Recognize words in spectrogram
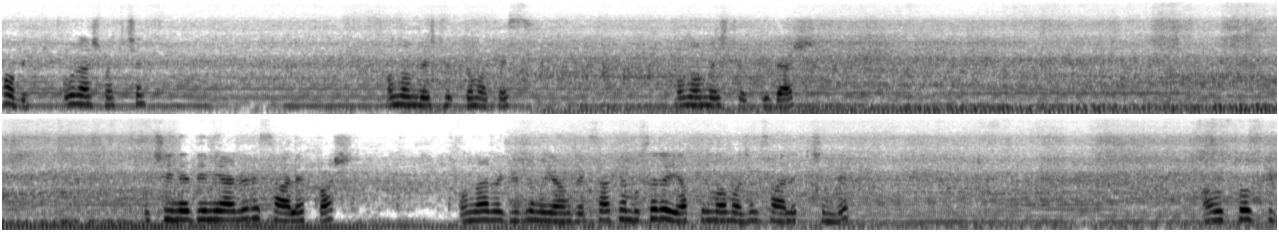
Hobi. Uğraşmak için 10-15 kök domates, 10-15 kök biber, Bu çiğnediğim yerde de salep var. Onlar da gücün uyanacak. Zaten bu sene yaptırma amacım salep içindi. Ağustos gibi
